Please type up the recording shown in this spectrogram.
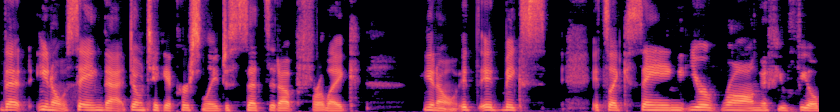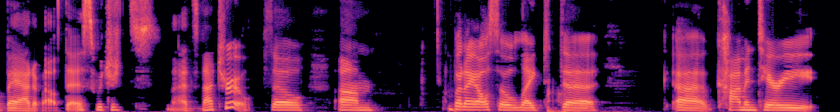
that you know saying that don't take it personally just sets it up for like you know it it makes it's like saying you're wrong if you feel bad about this which is that's not true. So um but i also liked the uh, commentary.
